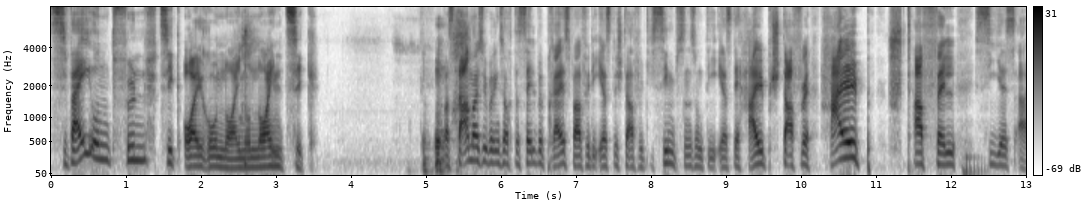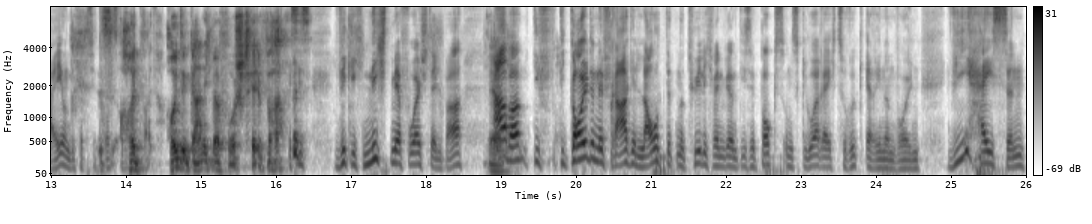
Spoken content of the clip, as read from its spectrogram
52,99 Euro. Was damals übrigens auch derselbe Preis war für die erste Staffel Die Simpsons und die erste Halbstaffel. Halb! Staffel CSI und ich habe sie trotzdem ist heute, heute gar nicht mehr vorstellbar. Es ist wirklich nicht mehr vorstellbar. Ja. Aber die, die goldene Frage lautet natürlich, wenn wir an diese Box uns glorreich zurückerinnern wollen, wie heißen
